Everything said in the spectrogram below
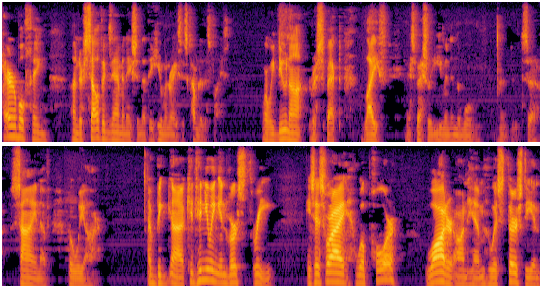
terrible thing under self-examination that the human race has come to this place where we do not respect life, especially even in the womb. It's a sign of who we are. Uh, continuing in verse 3, he says, For I will pour water on him who is thirsty and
